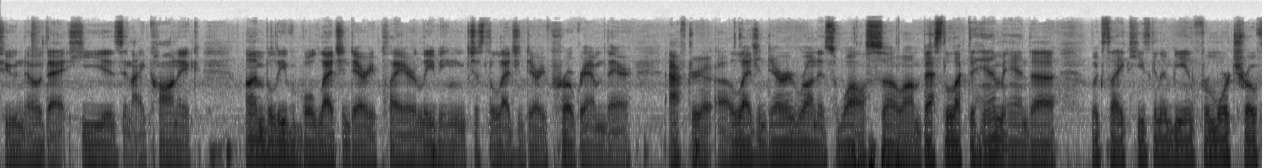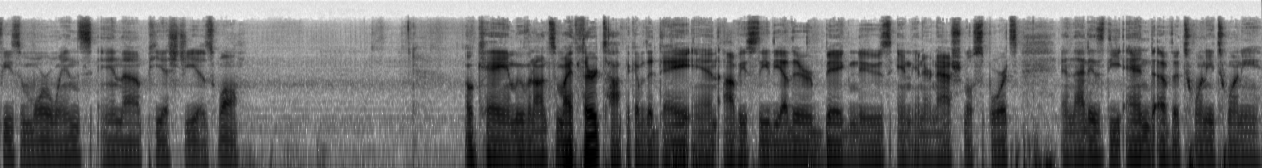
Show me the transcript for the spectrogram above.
to know that he is an iconic, unbelievable, legendary player, leaving just a legendary program there after a legendary run as well. So um, best of luck to him, and uh, looks like he's going to be in for more trophies and more wins in uh, PSG as well. Okay, and moving on to my third topic of the day, and obviously the other big news in international sports, and that is the end of the 2020,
